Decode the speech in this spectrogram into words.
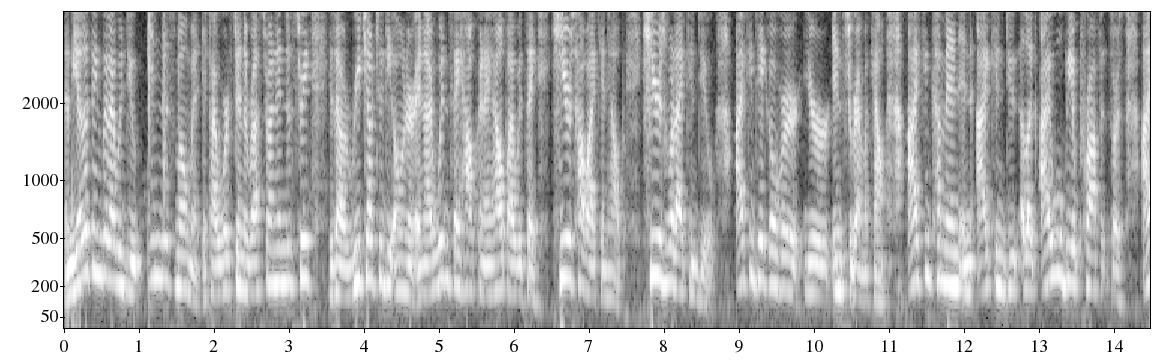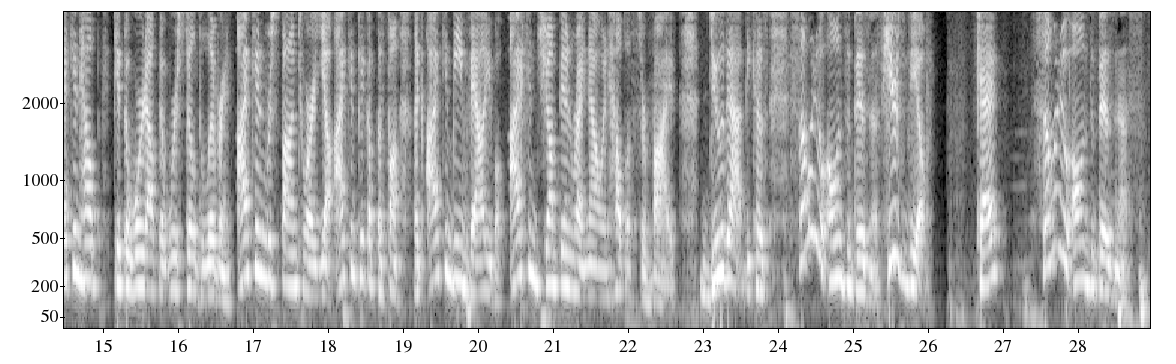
And the other thing that I would do in this moment, if I worked in the restaurant industry, is I would reach out to the owner and I wouldn't say, how can I help? I would say, here's how I can help. Here's what I can do. I can take over your Instagram account. I can come in and I can do, like, I will be a profit source. I can help get the word out that we're still delivering. I can respond to our Yelp. I can pick up the phone. Like, I can be valuable. I can jump in right now and help us survive. Do that because someone who owns a business, here's the deal. Okay. Someone who owns a business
